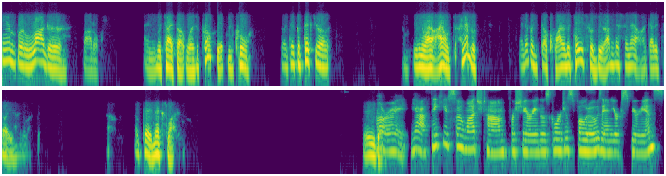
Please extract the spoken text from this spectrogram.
Amber Lager bottle, and which I thought was appropriate and cool. So I took a picture of it. Even though I, I don't, I never, I never acquired a taste for beer. I'm missing out. I got to tell you. Okay, next slide. There you go. All right. Yeah. Thank you so much, Tom, for sharing those gorgeous photos and your experience.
